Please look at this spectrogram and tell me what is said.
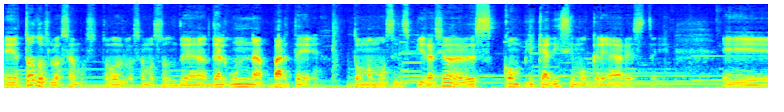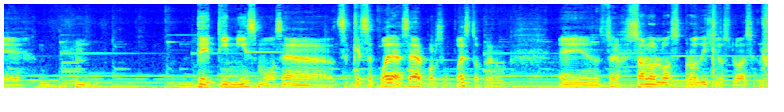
eh, todos lo hacemos, todos lo hacemos. De, de, alguna parte tomamos inspiración. Es complicadísimo crear este eh, de ti mismo, o sea, que se puede hacer, por supuesto, pero eh, solo los prodigios lo hacen.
